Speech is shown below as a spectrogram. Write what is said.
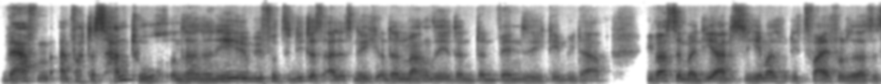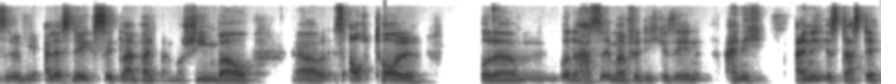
werfen einfach das Handtuch und sagen, nee, irgendwie funktioniert das alles nicht. Und dann machen sie, dann, dann wenden sie sich dem wieder ab. Wie war es denn bei dir? Hattest du jemals wirklich Zweifel, du sagst, es ist irgendwie alles nichts, ich bleibe halt beim Maschinenbau, ja, ist auch toll. Oder, oder hast du immer für dich gesehen, eigentlich, eigentlich ist das der,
